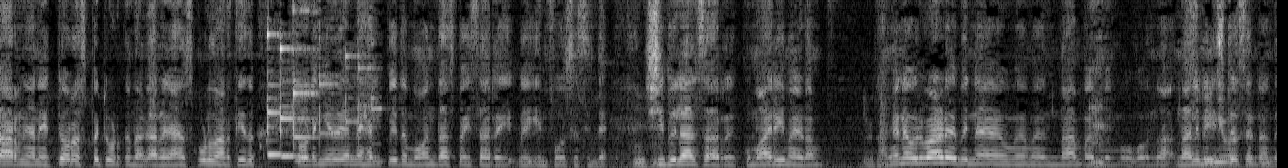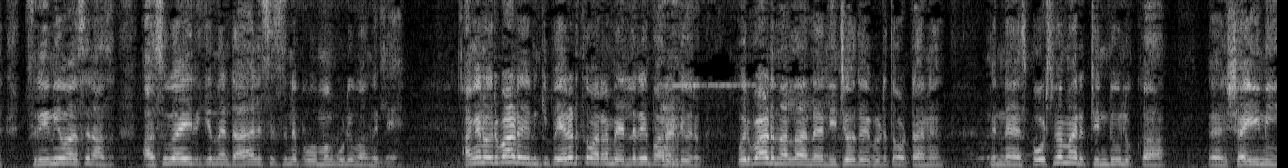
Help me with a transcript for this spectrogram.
സാറിന് ഞാൻ ഏറ്റവും റെസ്പെക്ട് കൊടുക്കുന്ന കാരണം ഞാൻ സ്കൂൾ നടത്തിയത് തുടങ്ങിയത് തന്നെ ഹെൽപ്പ് ചെയ്ത മോഹൻദാസ് പൈ സാറ് ഇൻഫോസിസിന്റെ ഷിബിലാൽ സാറ് കുമാരി മാഡം അങ്ങനെ ഒരുപാട് പിന്നെ നാല് മിനിസ്റ്റേഴ്സ് ഉണ്ട്. ശ്രീനിവാസൻ അസു- അസുഖമായിരിക്കുന്ന ഡയാലിസിസിന് പോകുമ്പോൾ കൂടി വന്നില്ലേ? അങ്ങനെ ഒരുപാട് എനിക്ക് പേരെടുത്ത് പറയുമ്പോൾ എല്ലാവരെയും പറയേണ്ടി വരും. ഒരുപാട് നല്ല നല്ല ലിജോ ദേവിയുടെ തോട്ടാന് പിന്നെ സ്പോർട്സ്മാൻമാർ ടിൻഡു ലുക്ക ഷൈനി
